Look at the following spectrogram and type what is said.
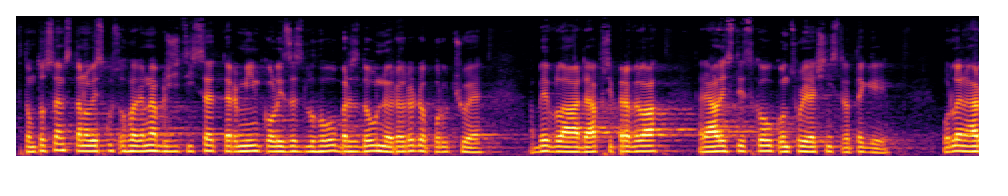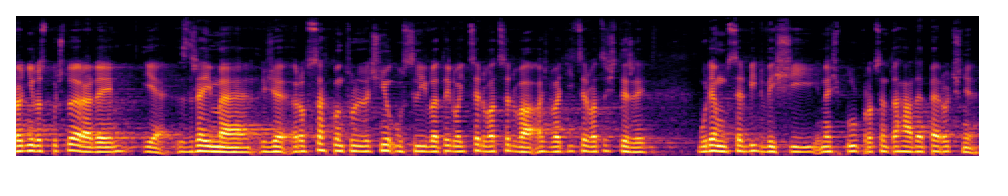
V tomto svém stanovisku s ohledem na blížící se termín kolize s dluhovou brzdou NRR doporučuje, aby vláda připravila realistickou konsolidační strategii. Podle Národní rozpočtové rady je zřejmé, že rozsah konsolidačního úsilí v letech 2022 až 2024 bude muset být vyšší než 0,5% HDP ročně.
